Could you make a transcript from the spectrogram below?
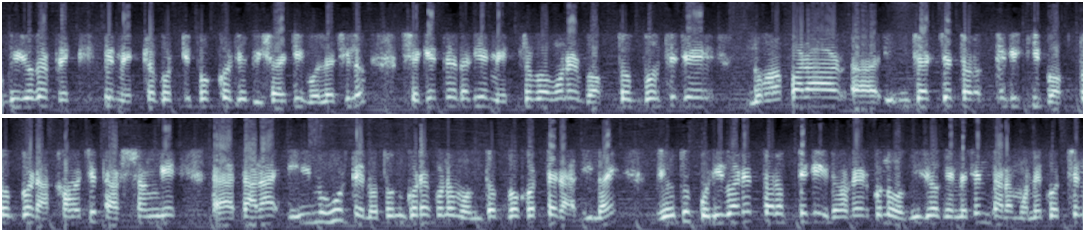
অভিযোগের প্রেক্ষিতে মেট্রো কর্তৃপক্ষ যে বিষয়টি বলেছিল, সেক্ষেত্রে দাঁড়িয়ে মেট্রো ভবনের বক্তব্য হচ্ছে যে, নোয়াপাড়ার ইনচার্জের তরফ থেকে কি বক্তব্য রাখা হয়েছে, তার সঙ্গে তারা এই মুহূর্তে নতুন করে কোনো মন্তব্য করতে রাজি নয়। যেহেতু পরিবারের তরফ থেকে এই ধরনের কোনো অভিযোগ এনেছেন, তারা মনে করছেন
